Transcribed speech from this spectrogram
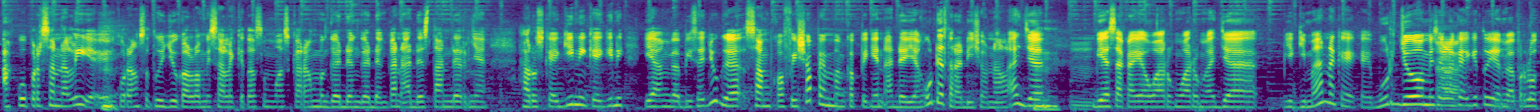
aku personally ya yang kurang setuju kalau misalnya kita semua sekarang menggadang-gadangkan ada standarnya harus kayak gini kayak gini. Ya nggak bisa juga. Some coffee shop memang kepingin ada yang udah tradisional aja. Biasa kayak warung-warung aja ya gimana kayak kayak burjo misalnya kayak gitu ya nggak perlu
